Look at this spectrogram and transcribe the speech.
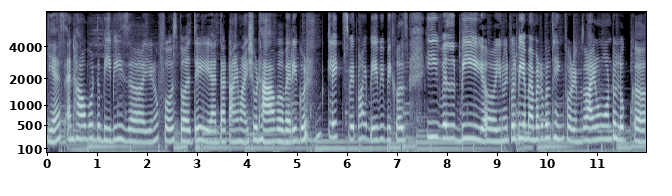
yes and how about the baby's uh, you know first birthday? At that time i should have a very good clicks with my baby because he will be uh, you know it will be a memorable thing for him. So i don't want to look uh,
